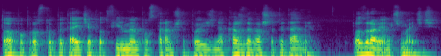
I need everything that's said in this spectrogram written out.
to po prostu pytajcie pod filmem, postaram się odpowiedzieć na każde Wasze pytanie. Pozdrawiam, trzymajcie się.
